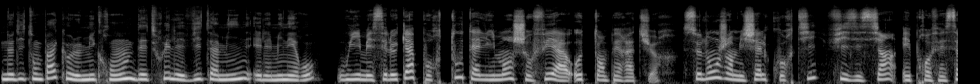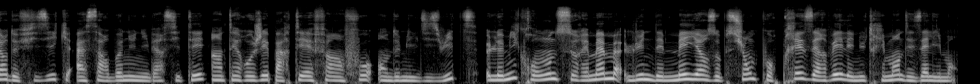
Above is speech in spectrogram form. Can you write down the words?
Ne dit-on pas que le micro-ondes détruit les vitamines et les minéraux? Oui, mais c'est le cas pour tout aliment chauffé à haute température. Selon Jean-Michel Courty, physicien et professeur de physique à Sorbonne Université, interrogé par TF1 Info en 2018, le micro-ondes serait même l'une des meilleures options pour préserver les nutriments des aliments.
